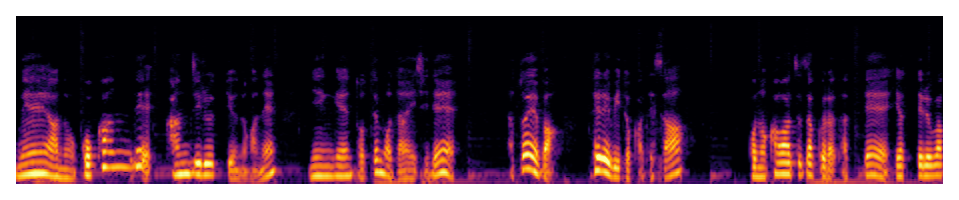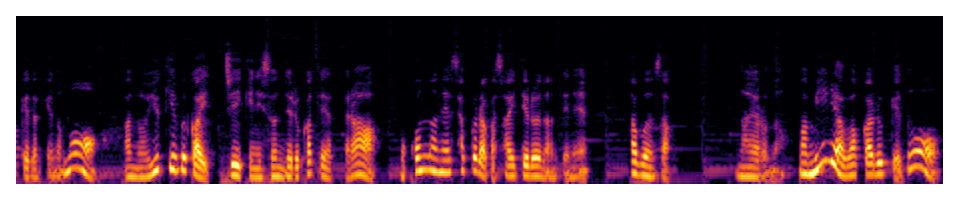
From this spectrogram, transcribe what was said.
ねあの、五感で感じるっていうのがね、人間とても大事で、例えば、テレビとかでさ、この河津桜だってやってるわけだけども、あの、雪深い地域に住んでる方やったら、もうこんなね、桜が咲いてるなんてね、多分さ、なんやろな。まあ見りゃわかるけど、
